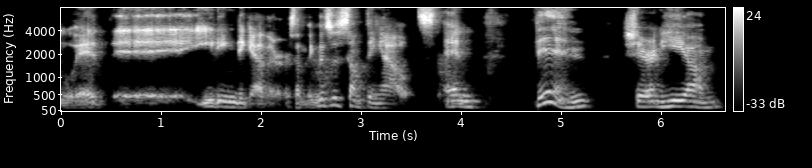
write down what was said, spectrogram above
with, eating together or something. This was something else. And then Sharon, he um,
